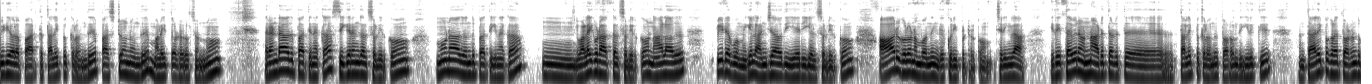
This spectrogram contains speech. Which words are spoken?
வீடியோவில் பார்த்த தலைப்புகள் வந்து ஃபஸ்ட் ஒன்று வந்து மலைத்தொடர்கள் சொன்னோம். ரெண்டாவது பார்த்தீங்கன்னாக்கா சிகரங்கள் சொல்லியிருக்கோம். மூணாவது வந்து பார்த்தீங்கன்னாக்கா வளைகுடாக்கள் சொல்லியிருக்கோம். நாலாவது பீடபூமிகள் அஞ்சாவது ஏரிகள் சொல்லியிருக்கோம். ஆறுகளும் நம்ம வந்து இங்கே குறிப்பிட்டிருக்கோம். சரிங்களா? இதை தவிர இன்னும் அடுத்தடுத்த தலைப்புகள் வந்து தொடர்ந்து இருக்குது அந்த தலைப்புகளை தொடர்ந்து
